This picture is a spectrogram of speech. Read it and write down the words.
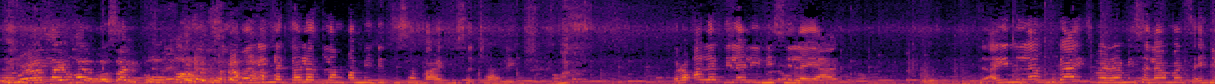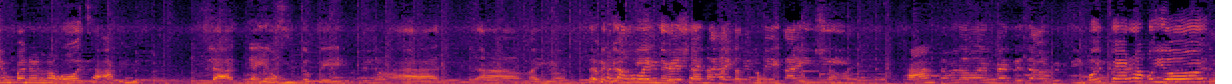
Wala tayong almusal bukas. Bali, nagkalat lang kami dito sa bahay doon sa challenge ko. Pero kalat nila, linis nila yan. Ayun lang guys, maraming salamat sa inyong panonood sa aking vlog ngayong gabi. At um, ayun, talagang winner siya, nakatatlong itlog siya ngayon. Ha? Tama na ako yung benta niya kami Hoy, pera ko yun!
